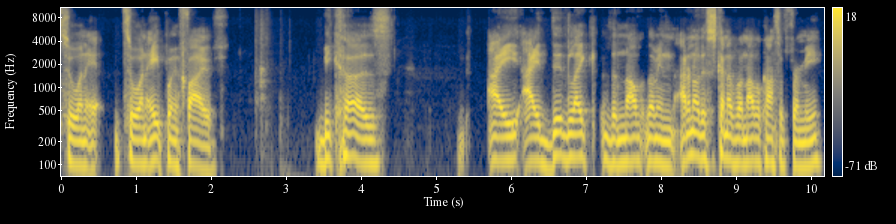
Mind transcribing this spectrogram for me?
to an eight- to an eight point five because I I did like the novel. I mean, I don't know. This is kind of a novel concept for me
